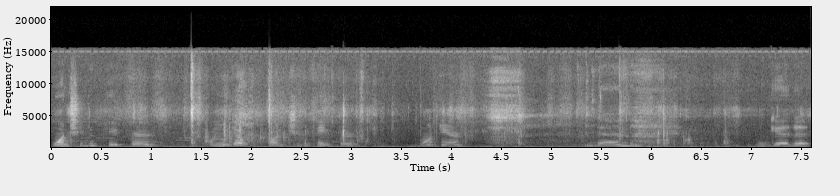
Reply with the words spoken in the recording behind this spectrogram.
one sheet of paper. I'm gonna get one sheet of paper. One here. Then get it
